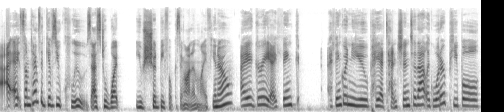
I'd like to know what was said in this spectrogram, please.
I, I, sometimes it gives you clues as to what you should be focusing on in life, you know? I agree. I think I think when you pay attention to that, like what are people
